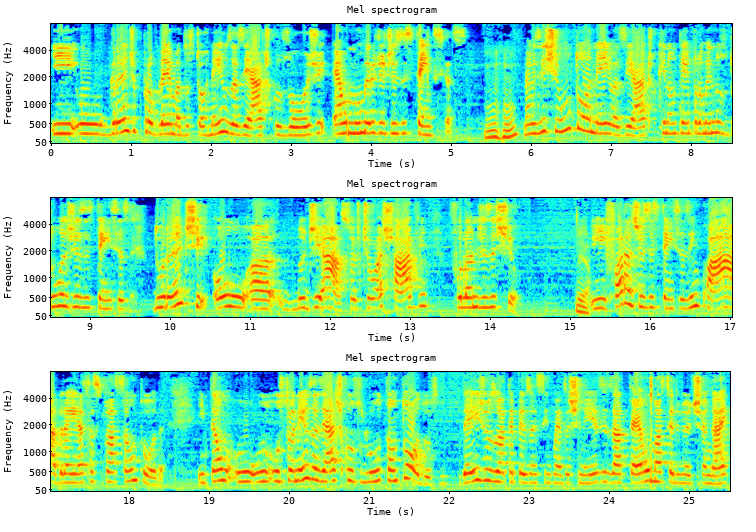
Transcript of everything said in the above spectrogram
E o grande problema dos torneios asiáticos hoje é o número de desistências. Uhum. Não existe um torneio asiático que não tenha pelo menos duas desistências durante ou uh, no dia. Ah, sorteou a chave, fulano desistiu. É. E fora as desistências em quadra e essa situação toda. Então, o, o, os torneios asiáticos lutam todos, desde os ATP 250 chineses até o Master 1000 de Xangai,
